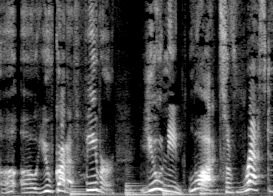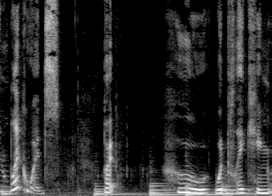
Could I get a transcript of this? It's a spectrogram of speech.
Uh oh, you've got a fever. You need lots of rest and liquids. But who would play King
